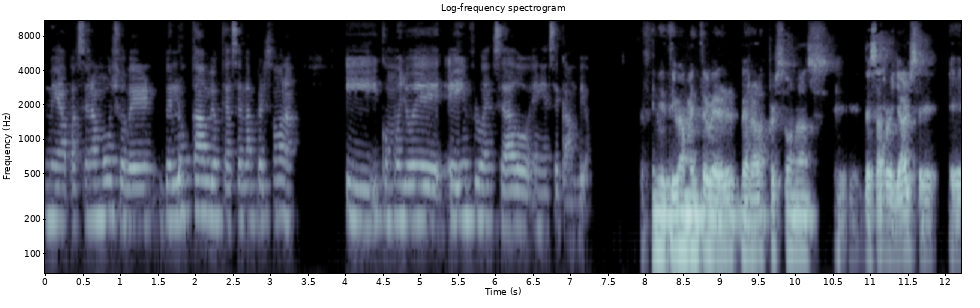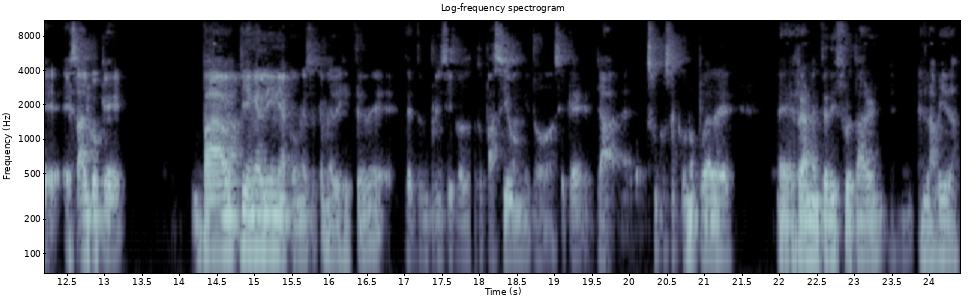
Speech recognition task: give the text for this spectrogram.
me apasiona mucho ver, ver los cambios que hacen las personas y, cómo yo he, influenciado en ese cambio. Definitivamente ver, ver a las personas eh, desarrollarse eh, es algo que va bien en línea con eso que me dijiste de, desde un principio, de tu pasión y todo. Así que ya son cosas que uno puede eh, realmente disfrutar en, la vida.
